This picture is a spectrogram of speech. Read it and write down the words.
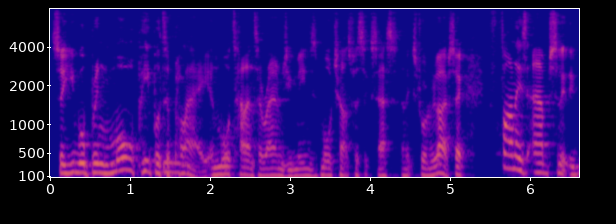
So you will bring more people to mm. play and more talent around you means more chance for success and extraordinary life. So fun is absolutely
